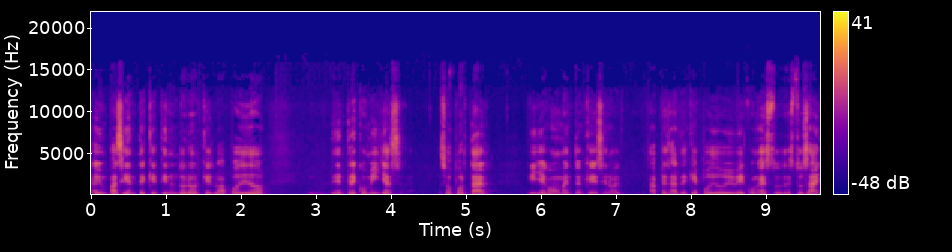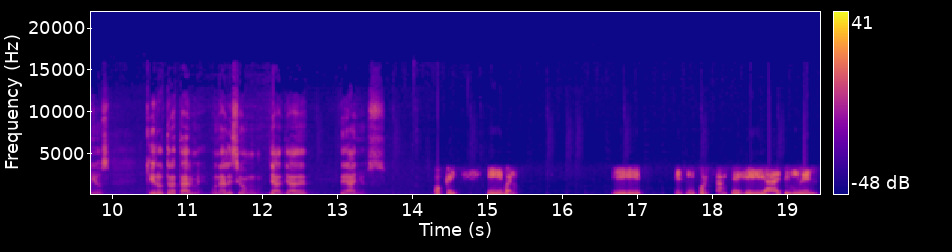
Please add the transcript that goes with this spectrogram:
hay un paciente que tiene un dolor que lo ha podido, entre comillas, soportar y llega un momento en que dice, no, a pesar de que he podido vivir con estos, estos años, quiero tratarme, una lesión ya, ya de, años? Ok, eh, bueno, eh, es importante eh, a ese nivel,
